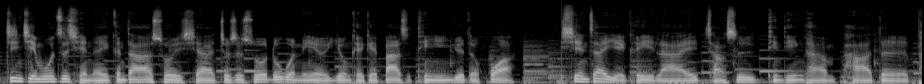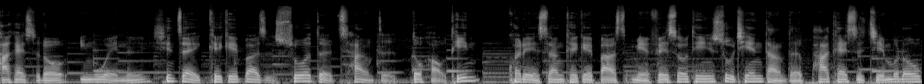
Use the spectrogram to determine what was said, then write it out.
进节目之前呢，也跟大家说一下，就是说，如果你有用 KK Bus 听音乐的话，现在也可以来尝试听听看他的 Podcast 喽。因为呢，现在 KK Bus 说的唱的都好听，快点上 KK Bus 免费收听数千档的 Podcast 节目喽。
